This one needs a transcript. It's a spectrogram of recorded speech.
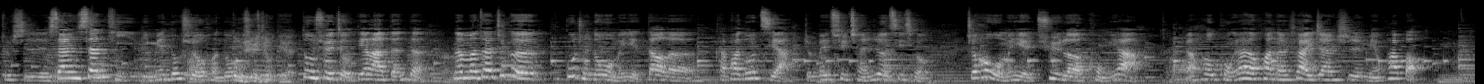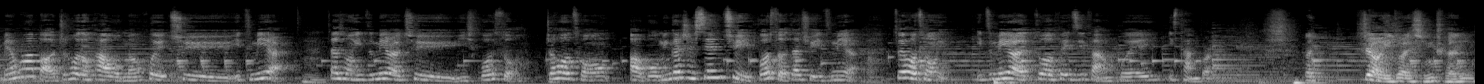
就是山山体里面都是有很多洞穴酒店。洞穴酒店啦等等。那么在这个过程中，我们也到了卡帕多奇亚，准备去乘热气球。之后我们也去了孔亚，然后孔亚的话呢，下一站是棉花堡。棉花堡之后的话，我们会去伊兹密尔，再从伊兹密尔去以佛所，之后从哦不，我们应该是先去以佛所，再去伊兹密尔，最后从伊兹密尔坐飞机返回伊斯坦布尔。那这样一段行程，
